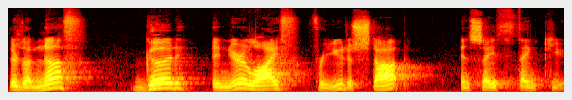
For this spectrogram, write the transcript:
there's enough good in your life for you to stop and say thank you.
